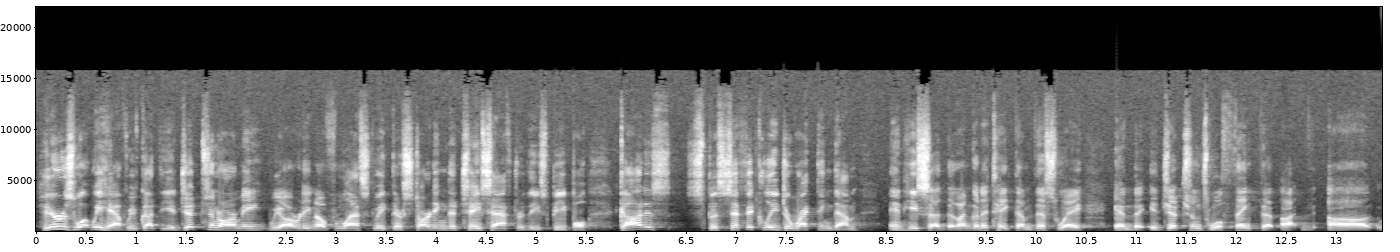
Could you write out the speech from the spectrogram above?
here's what we have. We've got the Egyptian army. We already know from last week they're starting to chase after these people. God is specifically directing them and he said that I'm going to take them this way, and the Egyptians will think that uh, uh,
